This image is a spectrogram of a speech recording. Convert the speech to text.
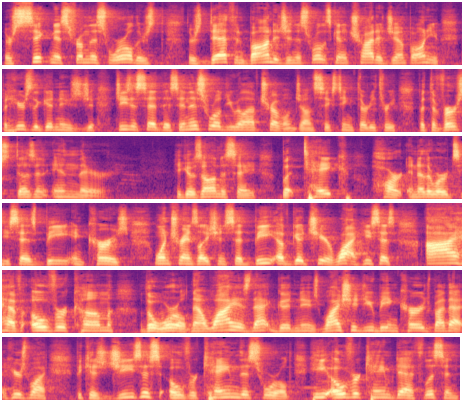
There's sickness from this world. There's, there's death and bondage in this world that's going to try to jump on you. But here's the good news Jesus said this In this world you will have trouble in John 16 33. But the verse doesn't end there. He goes on to say, but take heart. In other words, he says, be encouraged. One translation said, be of good cheer. Why? He says, I have overcome the world. Now, why is that good news? Why should you be encouraged by that? Here's why because Jesus overcame this world, he overcame death. Listen,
